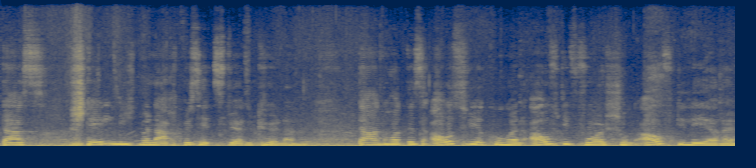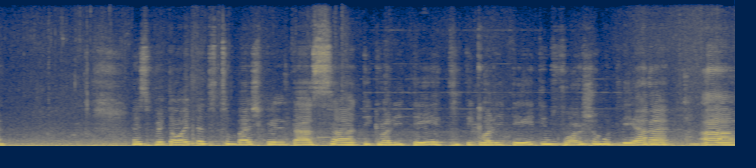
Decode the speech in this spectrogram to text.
dass Stellen nicht mehr nachbesetzt werden können. Dann hat es Auswirkungen auf die Forschung, auf die Lehre. Es bedeutet zum Beispiel, dass äh, die Qualität, die Qualität in Forschung und Lehre äh,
